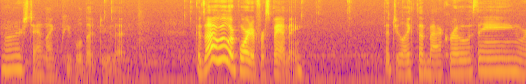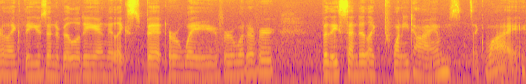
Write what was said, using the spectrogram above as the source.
I don't understand like people that do that. Because I will report it for spamming. Did you like the macro thing where like they use an ability and they like spit or wave or whatever, but they send it like 20 times? It's like why?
